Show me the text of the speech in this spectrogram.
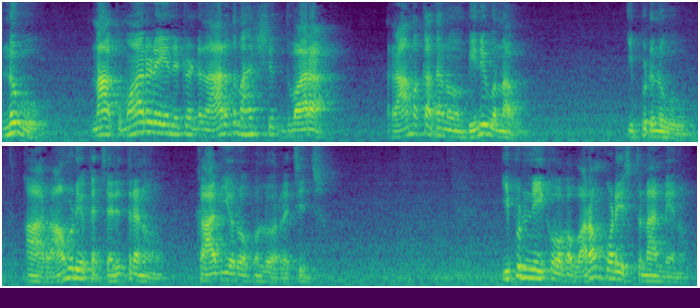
నువ్వు నా కుమారుడైనటువంటి నారద మహర్షి ద్వారా రామకథను విని ఉన్నావు. ఇప్పుడు నువ్వు ఆ రాముడి యొక్క చరిత్రను కావ్య రూపంలో రచించు. ఇప్పుడు నీకు ఒక వరం కూడా ఇస్తున్నాను నేను.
